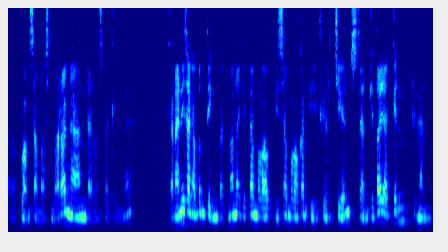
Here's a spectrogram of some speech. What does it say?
uh, buang sampah sembarangan dan lain sebagainya. Karena ini sangat penting bagaimana kita bisa melakukan behavior change dan kita yakin dengan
